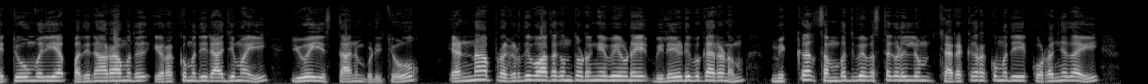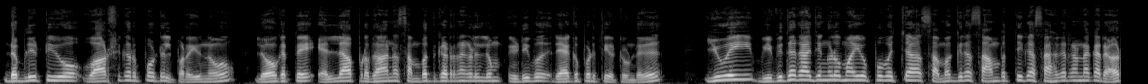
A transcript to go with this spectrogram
ഏറ്റവും വലിയ പതിനാറാമത് ഇറക്കുമതി രാജ്യമായി യു എ സ്ഥാനം പിടിച്ചു. എണ്ണ പ്രകൃതിവാതകം തുടങ്ങിയവയുടെ വിലയിടിവ് കാരണം മിക്ക സമ്പദ് വ്യവസ്ഥകളിലും ചരക്ക് ഇറക്കുമതി കുറഞ്ഞതായി ഡബ്ല്യു ടി ഒ വാർഷിക റിപ്പോർട്ടിൽ പറയുന്നു. ലോകത്തെ എല്ലാ പ്രധാന സമ്പദ്ഘടനകളിലും ഇടിവ് രേഖപ്പെടുത്തിയിട്ടുണ്ട്. യു എ വിവിധ രാജ്യങ്ങളുമായി ഒപ്പുവച്ച സമഗ്ര സാമ്പത്തിക സഹകരണ കരാർ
